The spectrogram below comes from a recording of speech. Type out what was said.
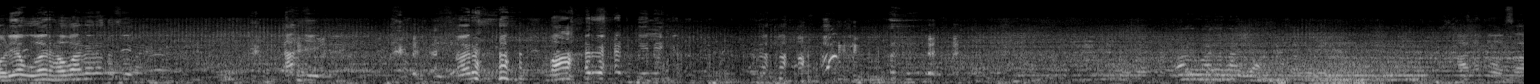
ऑडिओ वर हवा ना तसे नाही. अरे बाहेर केली. आता तो असा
